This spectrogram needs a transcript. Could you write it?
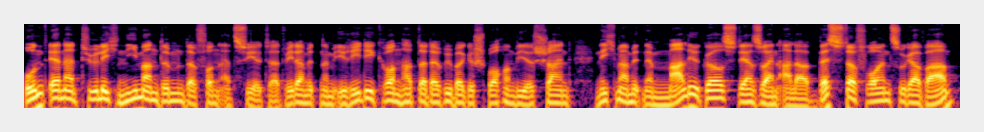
und er natürlich niemandem davon erzählt hat. Weder mit einem Iridikron hat er darüber gesprochen, wie es scheint, nicht mal mit einem Maligos, der sein allerbester Freund sogar war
